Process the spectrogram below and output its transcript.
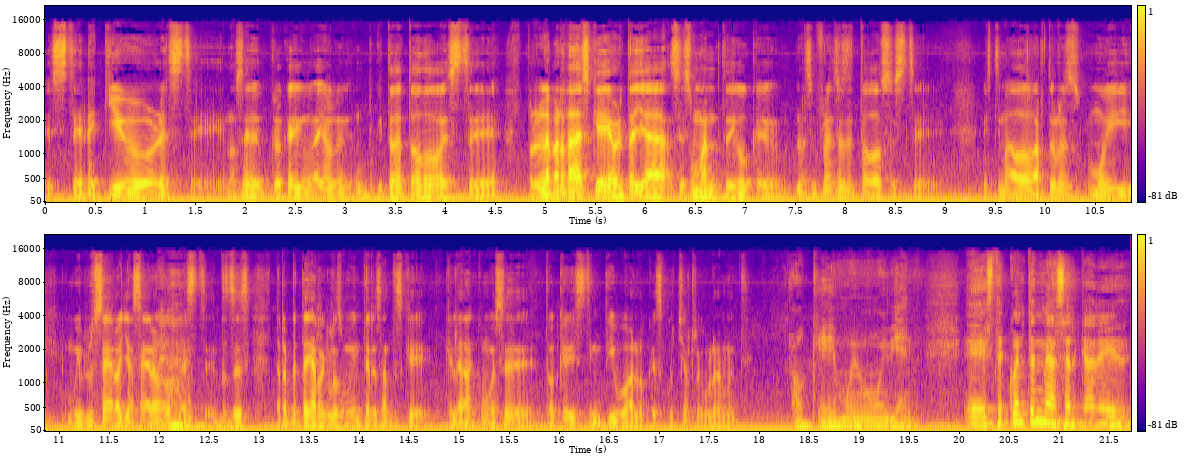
este The Cure, este, no sé, creo que hay, algo, un poquito de todo, este, pero la verdad es que ahorita ya se suman, te digo que las influencias de todos, este, estimado Arturo es muy, muy blusero, yacero, este, entonces de repente hay arreglos muy interesantes que, le dan como ese toque distintivo a lo que escuchas regularmente. Ok, muy, muy bien. Este, cuéntenme acerca de,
